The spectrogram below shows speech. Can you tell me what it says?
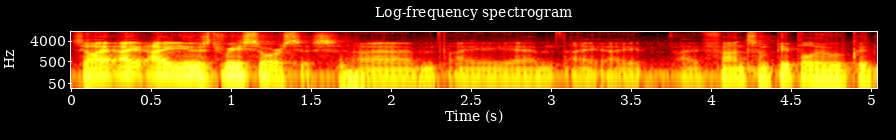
So I, I, I used resources. Um, um, I, I I found some people who could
